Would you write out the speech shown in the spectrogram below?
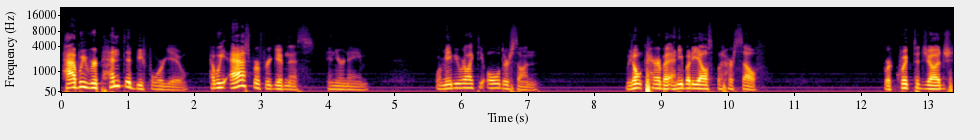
Have we repented before you? Have we asked for forgiveness in your name? Or maybe we're like the older son we don't care about anybody else but ourselves. We're quick to judge,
